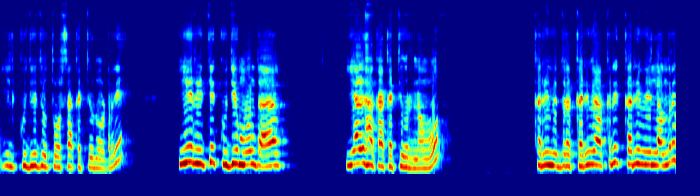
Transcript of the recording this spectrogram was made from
ಇಲ್ಲಿ ಕುದಿದು ತೋರ್ಸಾಕತ್ತೀವಿ ನೋಡ್ರಿ. ಈ ರೀತಿ ಕುದಿ ಮುಂದೆ ಎಳ್ಳು ಹಾಕಾಕತ್ತೀವ್ರಿ ನಾವು. ಕರಿವಿದ್ರೆ ಕರಿವಿ ಹಾಕ್ರಿ ಕರಿವಿಲ್ಲ ಅಂದ್ರೆ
